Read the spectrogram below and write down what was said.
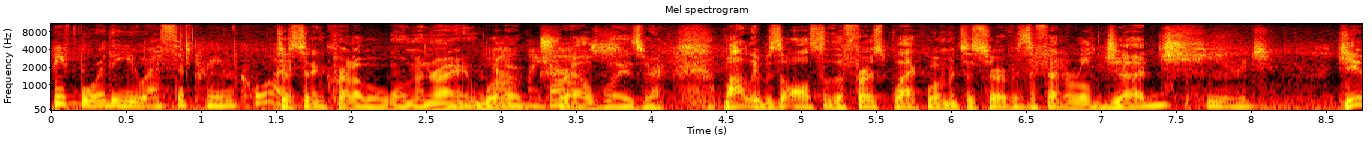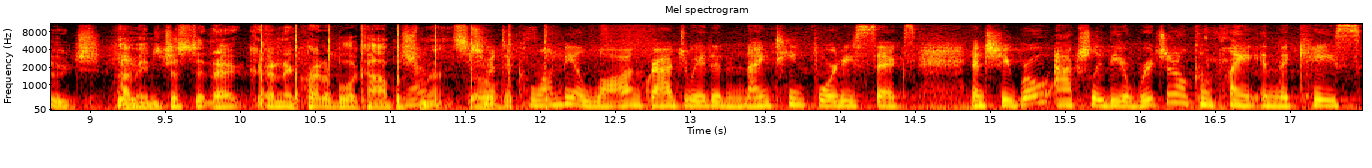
before the U.S. Supreme Court. Just an incredible woman, right? What Oh a trailblazer. Motley was also the first black woman to serve as a federal judge. Huge. Huge. I mean, just an, an incredible accomplishment. She So went to Columbia Law and graduated in 1946, and she wrote actually the original complaint in the case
